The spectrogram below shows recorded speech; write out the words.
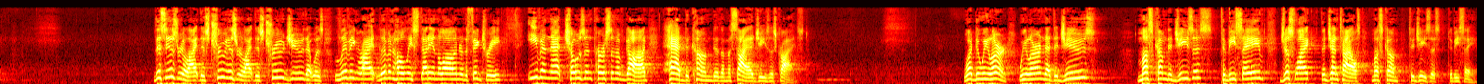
This Israelite, this true Israelite, this true Jew that was living right, living holy, studying the law under the fig tree, even that chosen person of God had to come to the Messiah, Jesus Christ. What do we learn? We learn that the Jews must come to Jesus to be saved, just like the Gentiles must come to Jesus to be saved.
